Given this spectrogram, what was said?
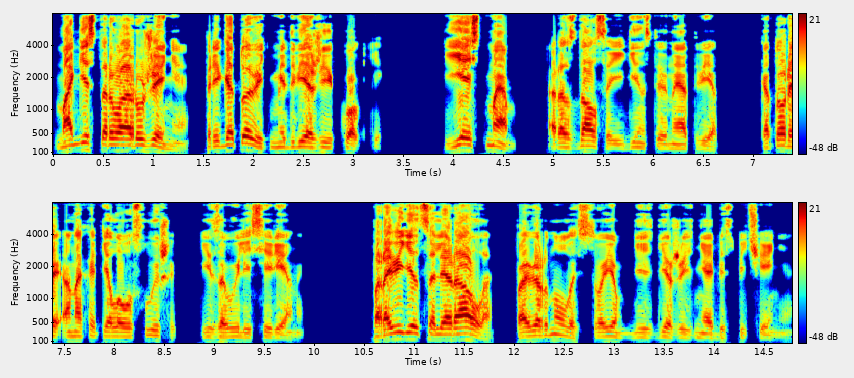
Магистр вооружения! Приготовить медвежьи когти!» «Есть, мэм!» Раздался единственный ответ, который она хотела услышать, и завыли сирены. Провидица Лералла повернулась в своем гнезде жизнеобеспечения.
